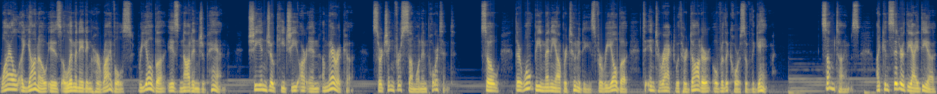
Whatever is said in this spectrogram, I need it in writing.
While Ayano is eliminating her rivals, Ryoba is not in Japan. She and Jokichi are in America, searching for someone important. So, there won't be many opportunities for Ryoba to interact with her daughter over the course of the game. Sometimes, I consider the idea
